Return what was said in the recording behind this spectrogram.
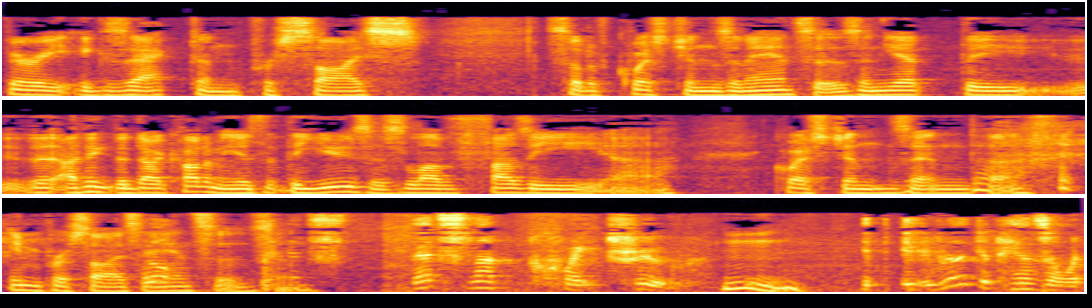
very exact and precise sort of questions and answers, and yet the, the I think the dichotomy is that the users love fuzzy. Uh, questions and uh, imprecise Well, answers. That's, that's not quite true. hmm. It, it really depends on what,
